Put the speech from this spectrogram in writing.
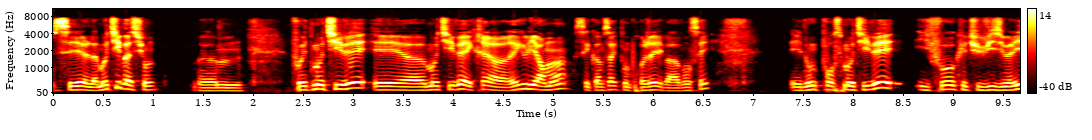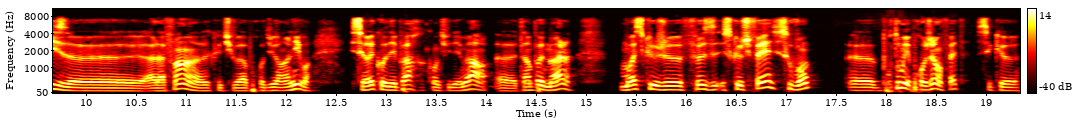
c'est la motivation. Euh, faut être motivé et euh, motivé à écrire régulièrement. C'est comme ça que ton projet il va avancer. Et donc pour se motiver, il faut que tu visualises euh, à la fin euh, que tu vas produire un livre. C'est vrai qu'au départ, quand tu démarres, euh, t'as un peu de mal. Moi, ce que je fais, ce que je fais souvent pour tous mes projets en fait, c'est que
